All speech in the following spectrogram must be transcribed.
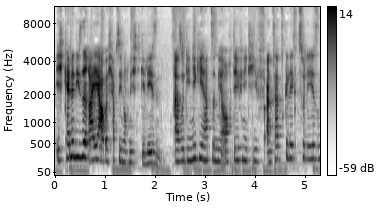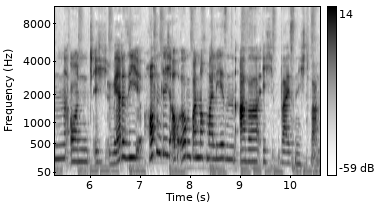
ich kenne diese Reihe, aber ich habe sie noch nicht gelesen. Also die Niki hat sie mir auch definitiv ans Herz gelegt zu lesen und ich werde sie hoffentlich auch irgendwann nochmal lesen, aber ich weiß nicht wann.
